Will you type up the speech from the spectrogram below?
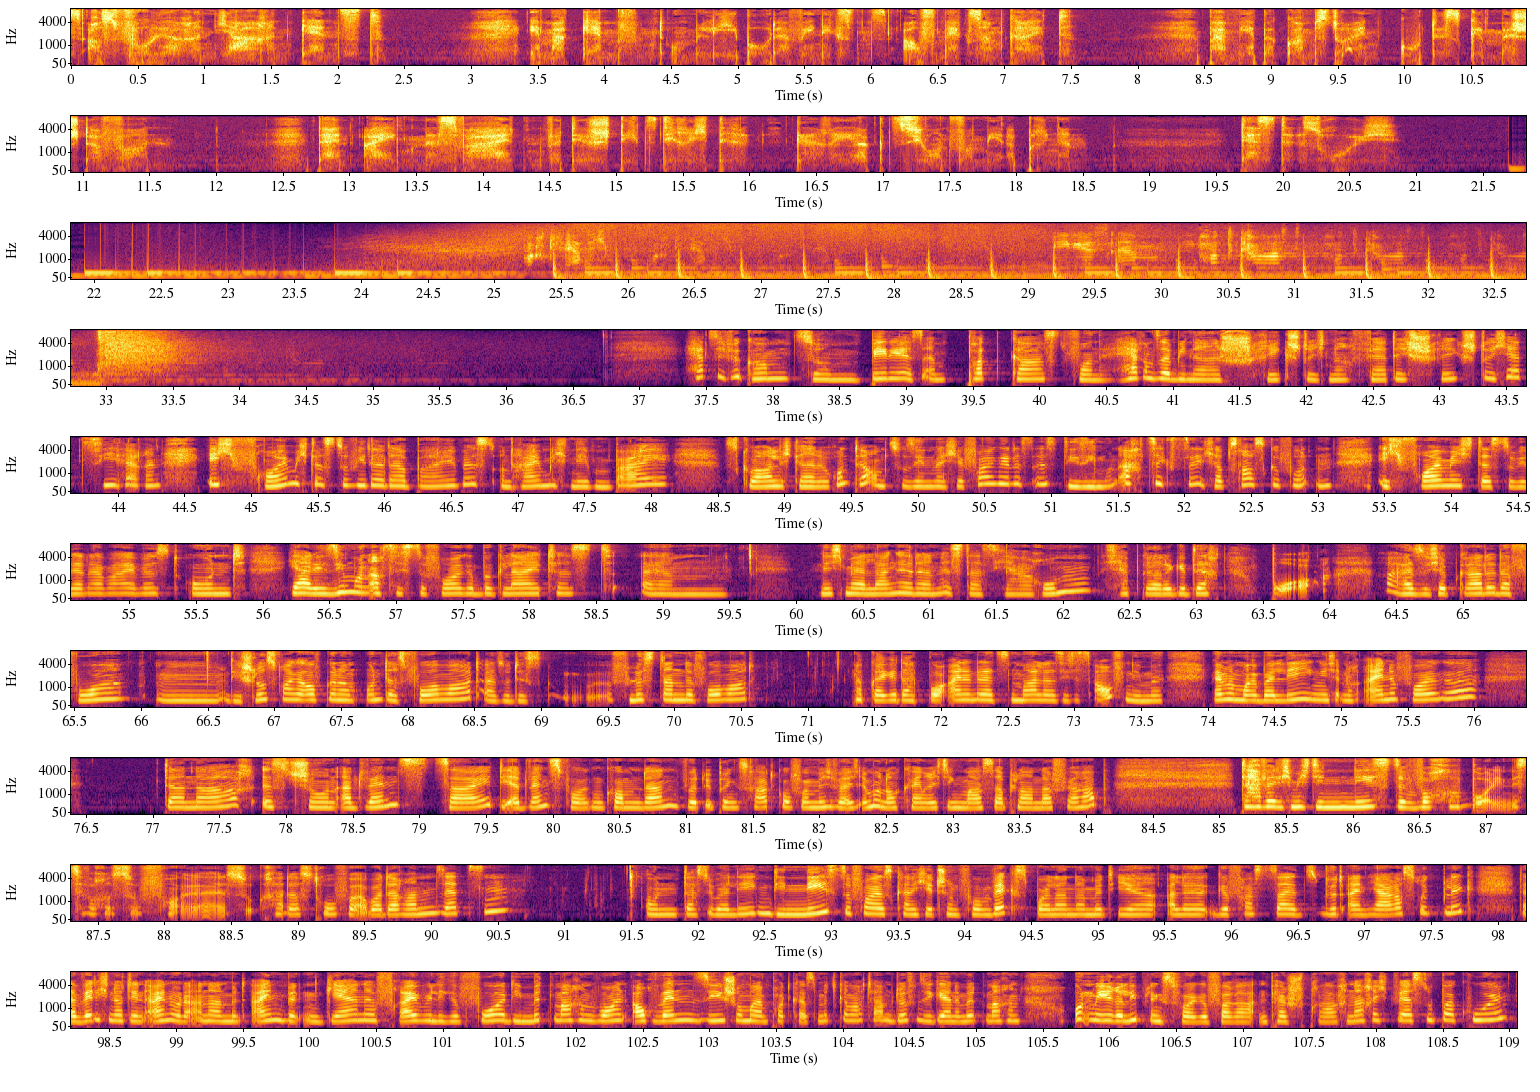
es aus früheren Jahren kennst. Immer kämpfend um Liebe oder wenigstens Aufmerksamkeit. Bei mir bekommst du ein gutes Gemisch davon. Dein eigenes Verhalten wird dir stets die richtige Reaktion von mir erbringen. Teste es ruhig. Willkommen zum BDSM Podcast von Herren Sabina Schrägstrich noch fertig Schrägstrich Erzieherin. Ich freue mich, dass du wieder dabei bist und heimlich nebenbei scroll ich gerade runter, um zu sehen, welche Folge das ist. Die 87. Ich habe es rausgefunden. Ich freue mich, dass du wieder dabei bist und ja, die 87. Folge begleitest. Ähm, nicht mehr lange, dann ist das Jahr rum. Ich habe gerade gedacht, boah, also ich habe gerade davor mh, die Schlussfrage aufgenommen und das Vorwort, also das äh, flüsternde Vorwort. Hab gerade gedacht, boah, eine der letzten Male, dass ich das aufnehme. Wenn wir mal überlegen, ich habe noch eine Folge. Danach ist schon Adventszeit. Die Adventsfolgen kommen dann. Wird übrigens hardcore für mich, weil ich immer noch keinen richtigen Masterplan dafür habe. Da werde ich mich die nächste Woche, boah, die nächste Woche ist so voll, ey, ist so Katastrophe, aber daran setzen und das überlegen. Die nächste Folge, das kann ich jetzt schon vorweg spoilern, damit ihr alle gefasst seid, wird ein Jahresrückblick. Da werde ich noch den einen oder anderen mit einbinden. Gerne Freiwillige vor, die mitmachen wollen. Auch wenn sie schon mal im Podcast mitgemacht haben, dürfen sie gerne mitmachen und mir ihre Lieblingsfolge verraten per Sprachnachricht. Wäre super cool.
